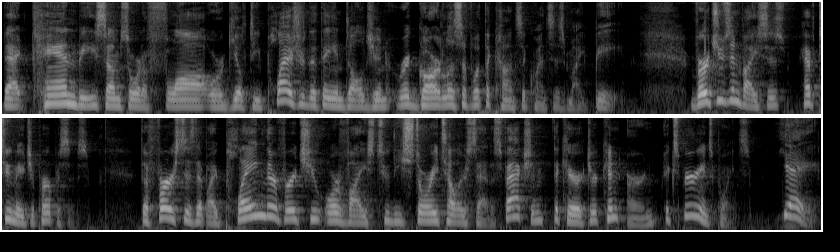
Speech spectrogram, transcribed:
That can be some sort of flaw or guilty pleasure that they indulge in, regardless of what the consequences might be. Virtues and vices have two major purposes. The first is that by playing their virtue or vice to the storyteller's satisfaction, the character can earn experience points. Yay!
